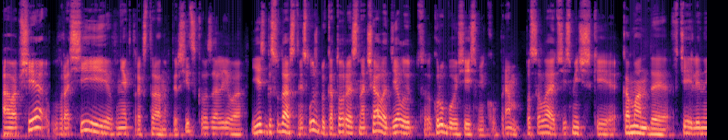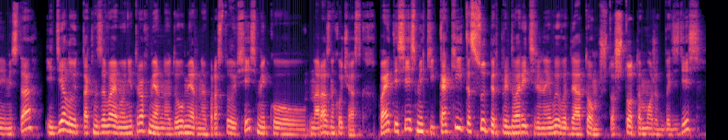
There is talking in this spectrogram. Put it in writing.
А вообще в России, в некоторых странах Персидского залива есть государственные службы, которые сначала делают грубую сейсмику, прям посылают сейсмические команды в те или иные места и делают так называемую не трехмерную, двумерную простую сейсмику на разных участках. По этой сейсмике какие-то супер предварительные выводы о том, что что-то может быть здесь,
